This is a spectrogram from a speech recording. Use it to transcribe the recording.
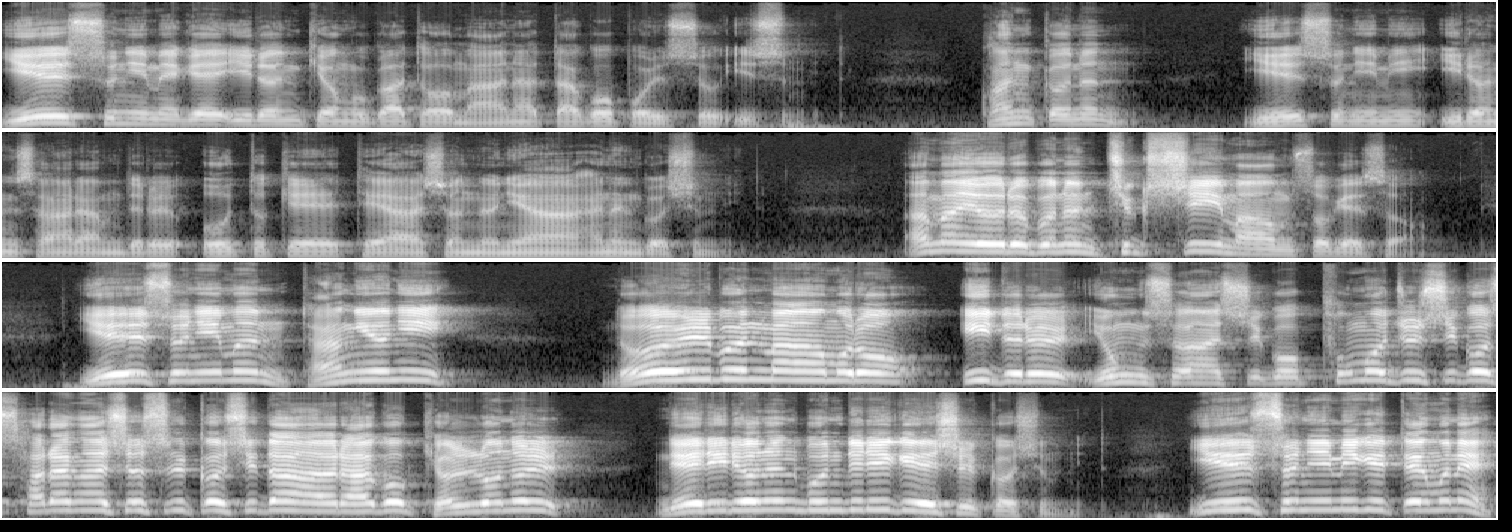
예수님에게 이런 경우가 더 많았다고 볼 수 있습니다. 관건은 예수님이 이런 사람들을 어떻게 대하셨느냐 하는 것입니다. 아마 여러분은 즉시 마음속에서 예수님은 당연히 넓은 마음으로 이들을 용서하시고 품어주시고 사랑하셨을 것이다 라고 결론을 내리려는 분들이 계실 것입니다. 예수님이기 때문에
